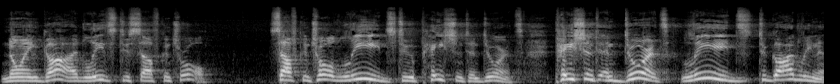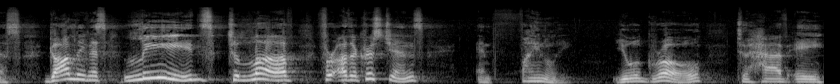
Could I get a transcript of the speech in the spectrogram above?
Knowing God leads to self control. Self control leads to patient endurance. Patient endurance leads to godliness. Godliness leads to love for other Christians. And finally, you will grow to have a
